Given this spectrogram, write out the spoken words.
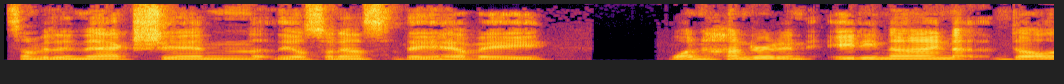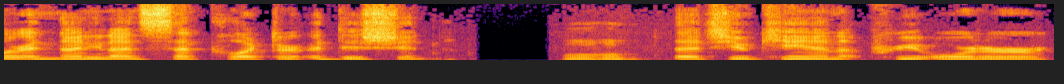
some of it in action. They also announced that they have a $189.99 collector edition Mhm. that you can pre order.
